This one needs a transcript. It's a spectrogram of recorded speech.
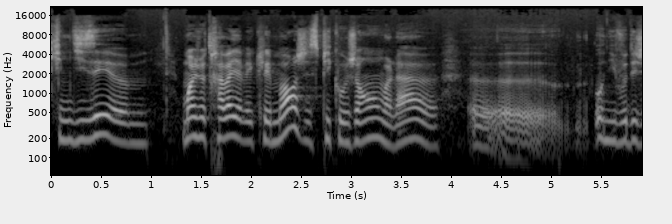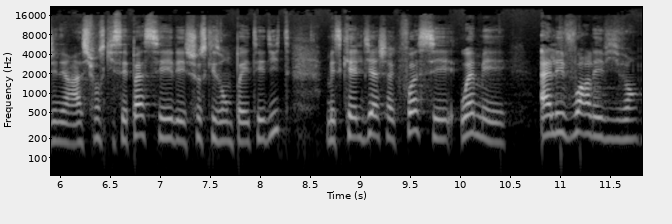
qui me disait euh, Moi, je travaille avec les morts, j'explique aux gens, voilà, euh, au niveau des générations, ce qui s'est passé, les choses qui n'ont pas été dites. Mais ce qu'elle dit à chaque fois, c'est Ouais, mais allez voir les vivants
